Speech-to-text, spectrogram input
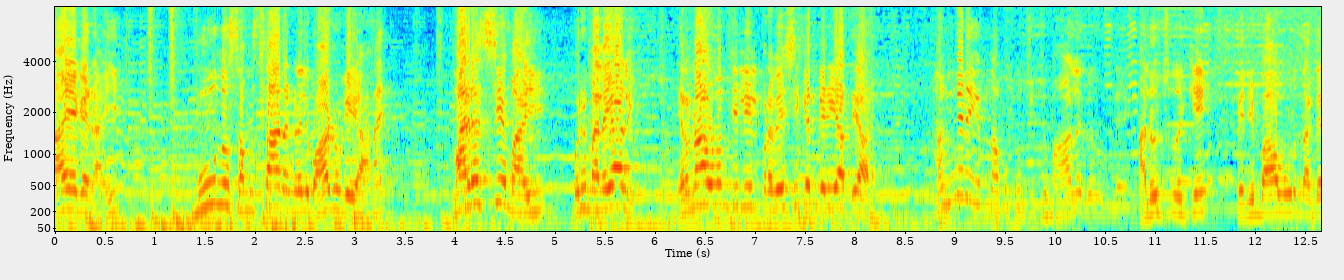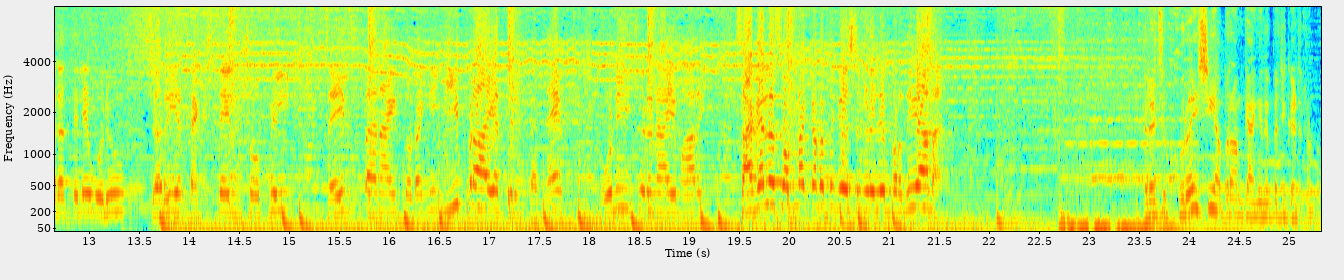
നായകനായി മൂന്ന് സംസ്ഥാനങ്ങളിൽ വാഴുകയാണ് പരസ്യമായി ഒരു മലയാളി. എറണാകുളം ജില്ലയിൽ പ്രവേശിക്കാൻ കഴിയാത്തയാൾ. അങ്ങനെയും നമുക്ക് ചുറ്റും ആളുകളുണ്ട്. ആലോചിച്ച് നോക്കിയേ പെരുമ്പാവൂർ നഗരത്തിലെ ഒരു ചെറിയ ടെക്സ്റ്റൈൽ ഷോപ്പിൽ സെയിൽസ്മാനായി തുടങ്ങി ഈ പ്രായത്തിൽ തന്നെ കോടീശ്വരനായി മാറി. സകല സ്വർണക്കടത്ത് കേസുകളിലും പ്രതിയാണ്. ഖുറേഷി അബ്രാം ഗാങ്ങിനെ പറ്റി കേട്ടിട്ടുണ്ടോ?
